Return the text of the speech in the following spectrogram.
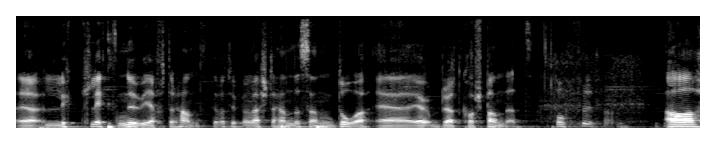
eh, lyckligt nu i efterhand. Det var typ den värsta händelsen då. Eh, jag bröt korsbandet. Åh fy fan. Ja,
